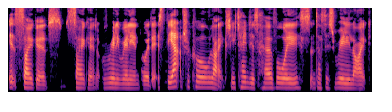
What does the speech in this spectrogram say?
it's so good, so good. I really, really enjoyed it. It's theatrical. Like she changes her voice and does this really like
